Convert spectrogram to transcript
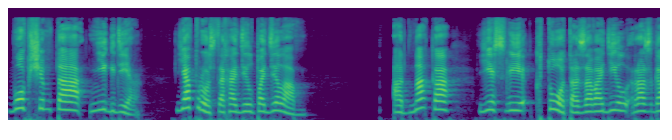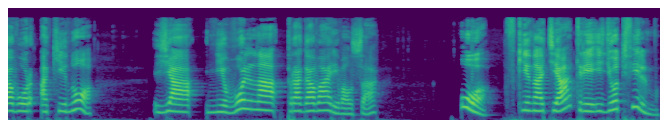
в общем-то, нигде. Я просто ходил по делам. Однако, если кто-то заводил разговор о кино, я невольно проговаривался. О, в кинотеатре идет фильм.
